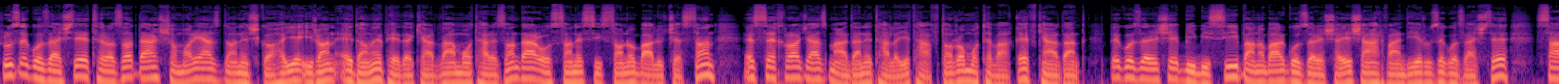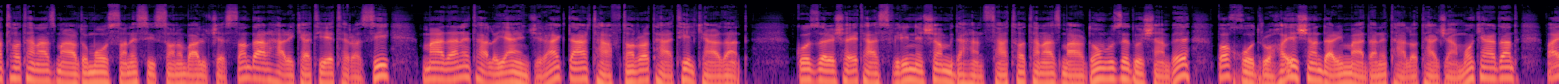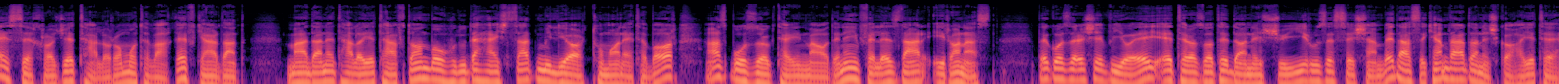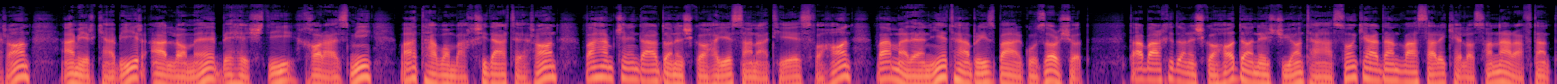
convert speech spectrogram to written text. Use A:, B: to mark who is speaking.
A: روز گذشته اعتراضات در شماری از دانشگاه های ایران ادامه پیدا کرد و معترضان در استان سیستان و بلوچستان استخراج از معدن طلای تفتان را متوقف کردند. به گزارش بی بی سی بنابر گزارش های شهروندی روز گذشته صدها تن از مردم استان سیستان و بلوچستان در حرکتی اعتراضی معدن طلای انجیرک در تفتان را تعطیل کردند. گزارش های تصویری نشان می‌دهند صدها تن از مردم روز دوشنبه با خودروهایشان در این معدن طلا تجمع کردند و استخراج طلا را متوقف کردند. معدن طلای تفتان با حدود 800 میلیارد تومان اعتبار از بزرگترین معادن این فلز در ایران است. به گزارش وی ای اعتراضات دانشجویی روز سهشنبه دست کم در دانشگاه های تهران، امیرکبیر، علامه، بهشتی، خارزمی و توانبخشی در تهران و همچنین در دانشگاه های صنعتی اصفهان و مدنی تبریز برگزار شد. در برخی دانشگاه ها دانشجویان تحسن کردند و سر کلاس ها نرفتند.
